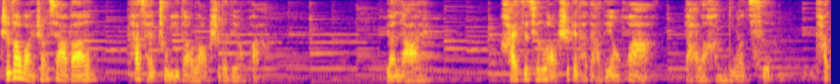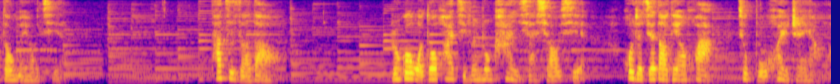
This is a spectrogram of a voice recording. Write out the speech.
直到晚上下班，他才注意到老师的电话。原来，孩子请老师给他打电话，打了很多次，他都没有接。他自责道。如果我多花几分钟看一下消息，或者接到电话，就不会这样了。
